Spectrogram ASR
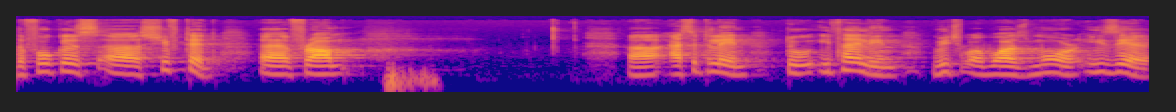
the focus uh, shifted uh, from acetylene to ethylene which was more easier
